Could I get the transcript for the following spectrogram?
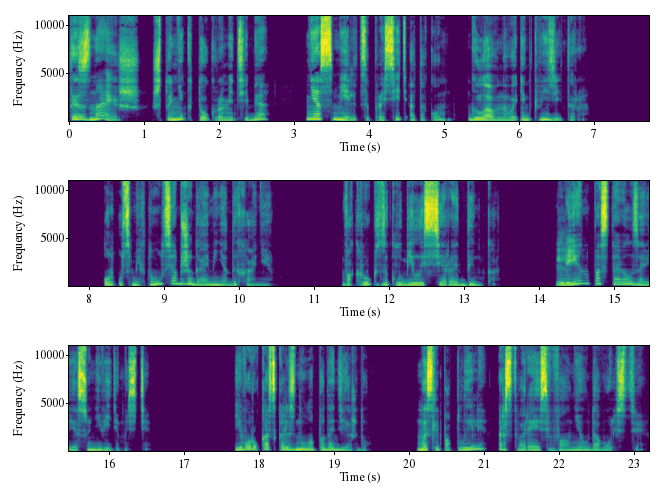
«Ты знаешь, что никто, кроме тебя, не осмелится просить о таком главного инквизитора?» Он усмехнулся, обжигая меня дыханием. Вокруг заклубилась серая дымка. Лен поставил завесу невидимости. Его рука скользнула под одежду. Мысли поплыли, растворяясь в волне удовольствия.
